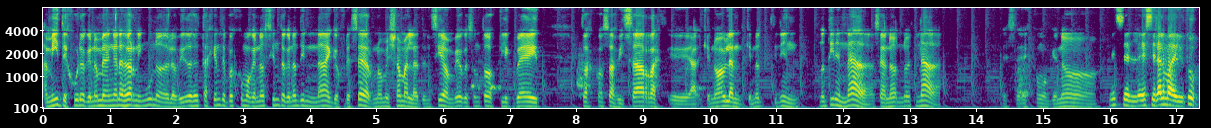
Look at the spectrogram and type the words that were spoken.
a mí te juro que no me dan ganas de ver ninguno de los videos de esta gente, pues como que no siento que no tienen nada que ofrecer, no me llaman la atención, veo que son todos clickbait, todas cosas bizarras eh, que no hablan, que no tienen, no tienen nada, o sea, no, no es nada. Es, es como que no. Es el, es el alma de YouTube,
